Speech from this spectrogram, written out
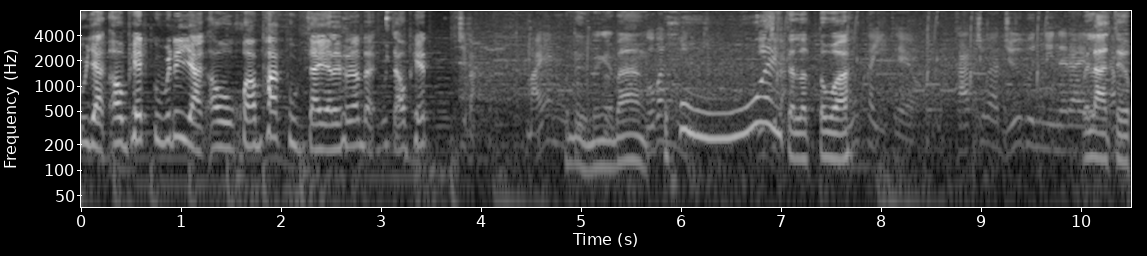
กูอยากเอาเพชรกูไม่ได้อยากเอาความภาคภูมิใจอะไรทั้งนั้นแหละกูจะเอาเพชรคนอื่นเป็นไงบ้างโอ้โหแต่ละตัว เวลาเจอ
